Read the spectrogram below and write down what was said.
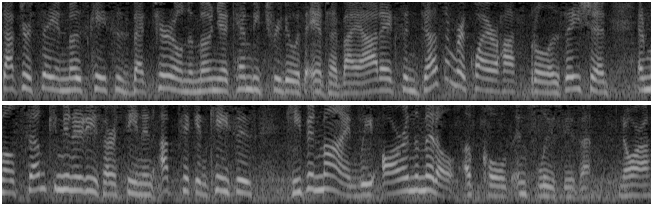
Doctors say in most cases, bacterial pneumonia can be treated with antibiotics and doesn't require hospitalization. And while some communities are seeing an uptick in cases, keep in mind we are in the middle of cold and flu season. Norah?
